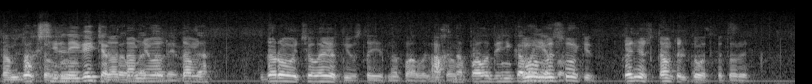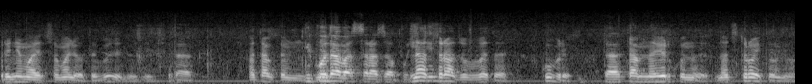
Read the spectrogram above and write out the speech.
Там доктор Сильный был. ветер да, был там в не, время, там да? здоровый человек не устоит на палубе. Ах, там... на палубе никого ну, он не высокий. Конечно, там только вот, которые принимают самолеты, были люди. Все. Так. А так там... И куда вас сразу опустили? Нас сразу в это, в кубрик. Так. Там наверху надстройка у него.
